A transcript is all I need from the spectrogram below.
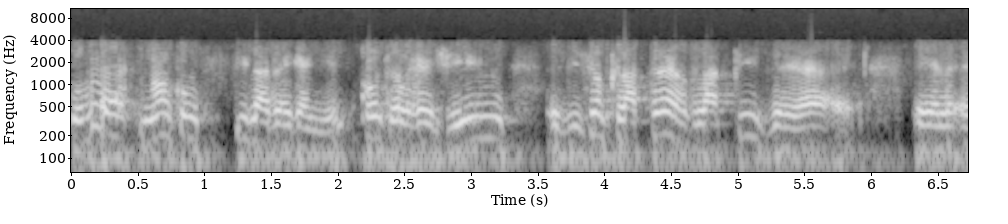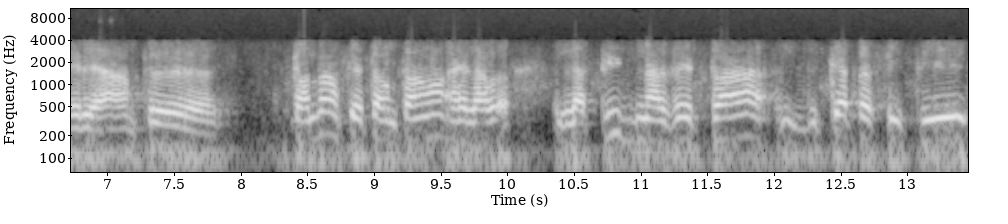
ouvertement comme s'il avait gagné contre le régime. disons que la peur de la piste, elle, elle, est un peu... Pendant 70 ans, la PIB n'avait pas de capacité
